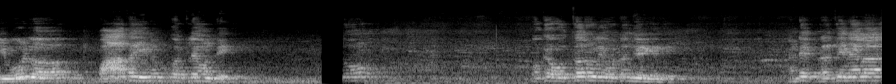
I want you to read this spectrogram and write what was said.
ఈ ఊళ్ళో పాత ఇనుము కొట్లే ఉంటాయి ఒక ఉత్తర్వులు ఇవ్వటం జరిగింది. అంటే ప్రతి నెల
